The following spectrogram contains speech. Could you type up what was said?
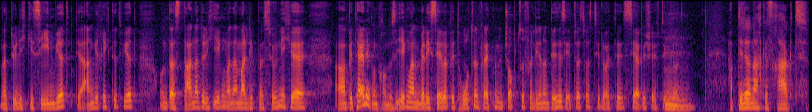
natürlich gesehen wird, der angerichtet wird und dass dann natürlich irgendwann einmal die persönliche äh, Beteiligung kommt. Also irgendwann werde ich selber bedroht sein, vielleicht meinen Job zu verlieren und das ist etwas, was die Leute sehr beschäftigt mhm. hat. Habt ihr danach gefragt,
